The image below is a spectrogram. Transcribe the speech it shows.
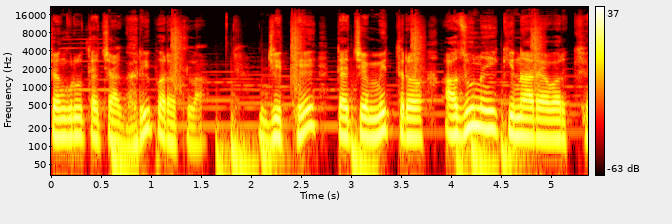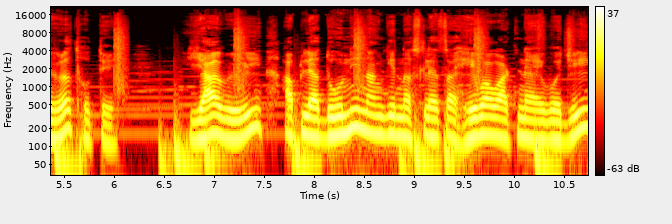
चंगरू त्याच्या घरी परतला. जिथे त्याचे मित्र अजूनही किनाऱ्यावर खेळत होते. यावेळी आपल्या दोन्ही नांगी नसल्याचा हेवा वाटण्याऐवजी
